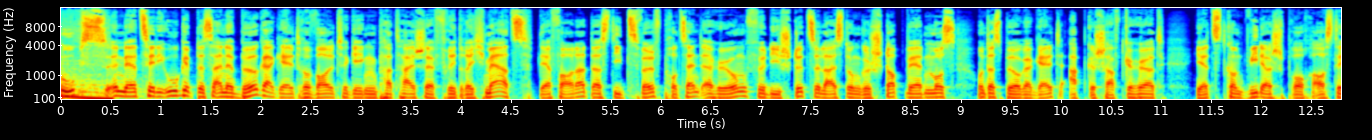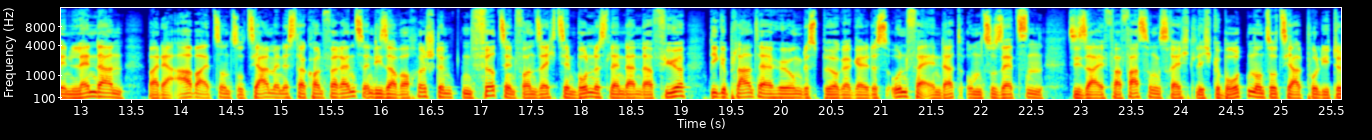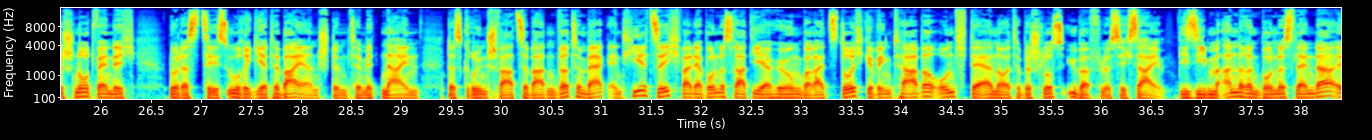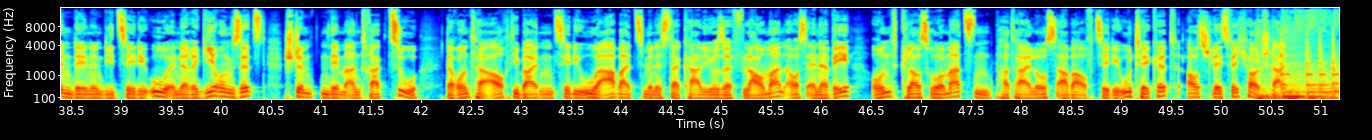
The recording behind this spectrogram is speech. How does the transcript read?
Ups, in der CDU gibt es eine Bürgergeldrevolte gegen Parteichef Friedrich Merz. Der fordert, dass die 12%-Erhöhung für die Stützeleistung gestoppt werden muss und das Bürgergeld abgeschafft gehört. Jetzt kommt Widerspruch aus den Ländern. Bei der Arbeits- und Sozialministerkonferenz in dieser Woche stimmten 14 von 16 Bundesländern dafür, die geplante Erhöhung des Bürgergeldes unverändert umzusetzen. Sie sei verfassungsrechtlich geboten und sozialpolitisch notwendig. Nur das CSU-regierte Bayern stimmte mit Nein. Das Grün schwarze Baden-Württemberg enthielt sich, weil der Bundesrat die Erhöhung bereits durchgewinkt habe und der erneute Beschluss überflüssig sei. Die sieben anderen Bundesländer, in denen die CDU in der Regierung sitzt, stimmten dem Antrag zu, darunter auch die beiden CDU-Arbeitsminister Karl-Josef Laumann aus NRW und Klaus Ruhr-Matzen, parteilos aber auf CDU-Ticket aus Schleswig-Holstein.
